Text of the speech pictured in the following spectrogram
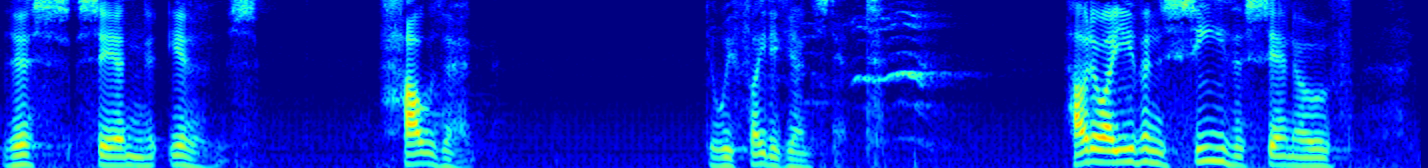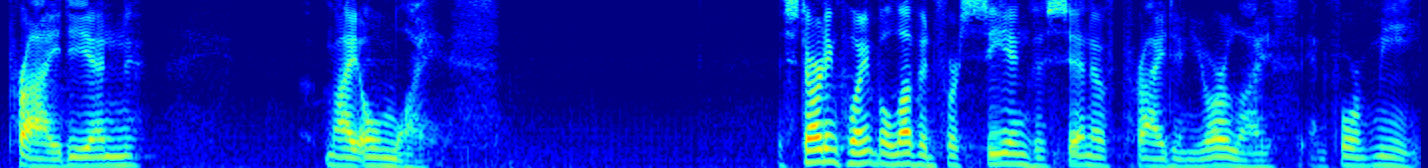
this sin is, how then do we fight against it? How do I even see the sin of pride in my own life? The starting point, beloved, for seeing the sin of pride in your life and for me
